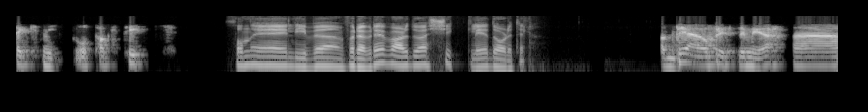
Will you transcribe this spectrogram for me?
teknikk og taktikk. Sånn i livet for øvrig, hva er det du er skikkelig dårlig til? Det er jo fryktelig mye. Eh,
